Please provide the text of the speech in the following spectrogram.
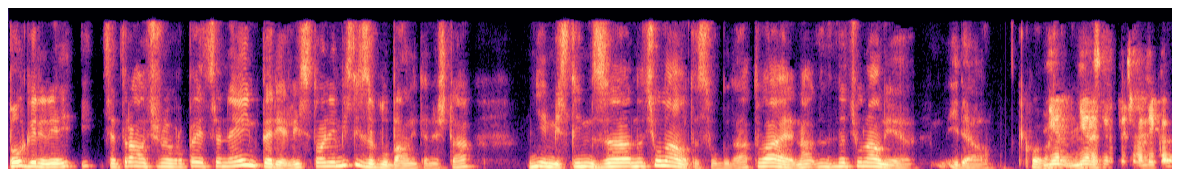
българин, и централно европеец не е империалист, той не мисли за глобалните неща. Ние мислим за националната свобода. Това е националният идеал. Какво е? Ние, ние не се вличаме никъде.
